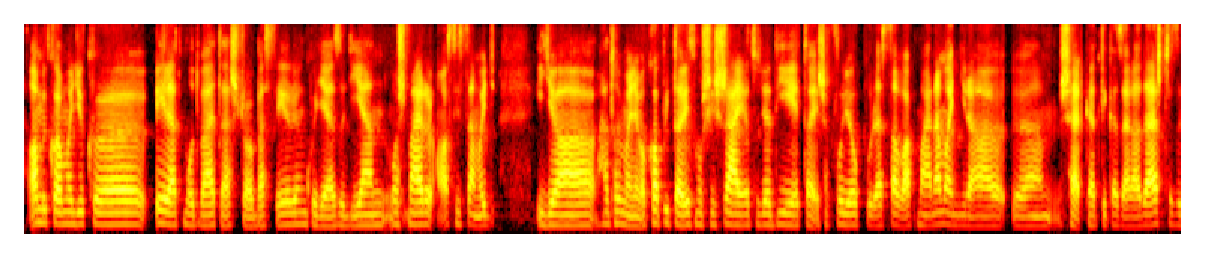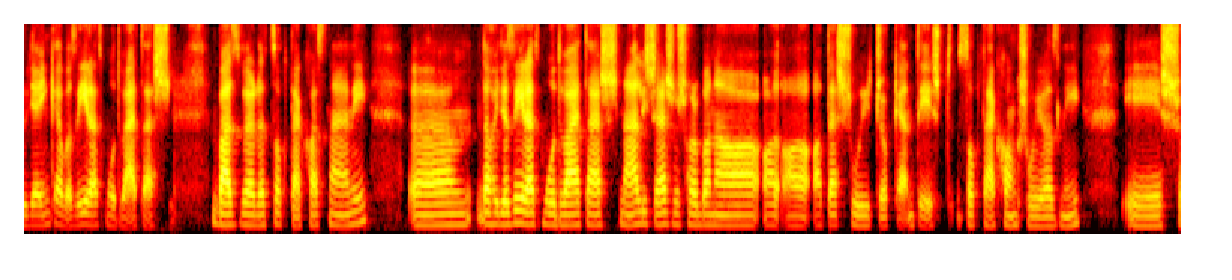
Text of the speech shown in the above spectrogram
amikor mondjuk uh, életmódváltásról beszélünk, ugye ez egy ilyen, most már azt hiszem, hogy így a, hát hogy mondjam, a kapitalizmus is rájött, hogy a diéta és a fogyókúra szavak már nem annyira um, serkentik az eladást, ez ugye inkább az életmódváltás buzzword szokták használni, de hogy az életmódváltásnál is elsősorban a, a, a testsúly csökkentést szokták hangsúlyozni, és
